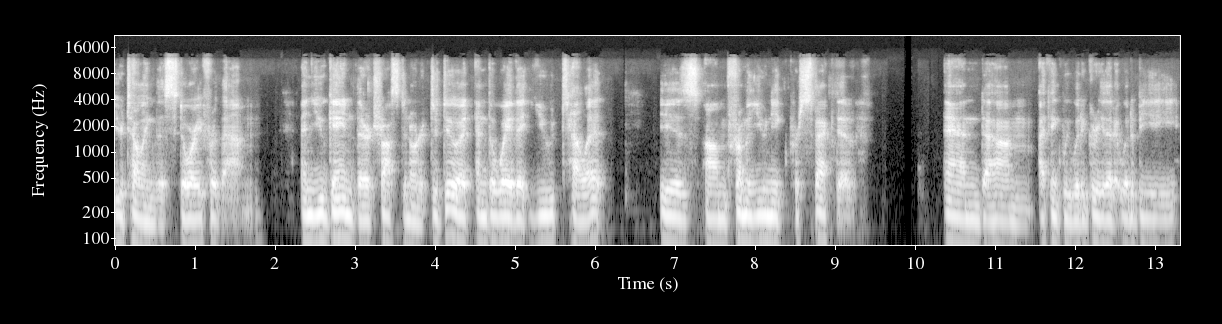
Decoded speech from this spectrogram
You're telling this story for them and you gained their trust in order to do it and the way that you tell it is um, from a unique perspective. And um, i think we would agree that it would be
